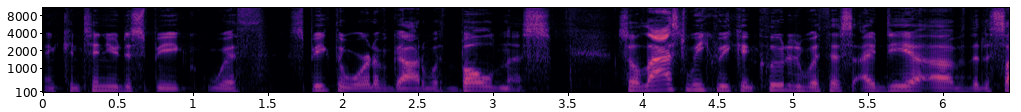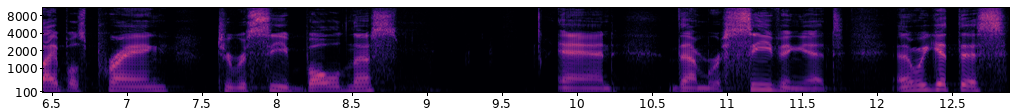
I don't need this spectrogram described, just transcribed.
and continued to speak with speak the word of God with boldness. So last week we concluded with this idea of the disciples praying to receive boldness and them receiving it. And we get this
